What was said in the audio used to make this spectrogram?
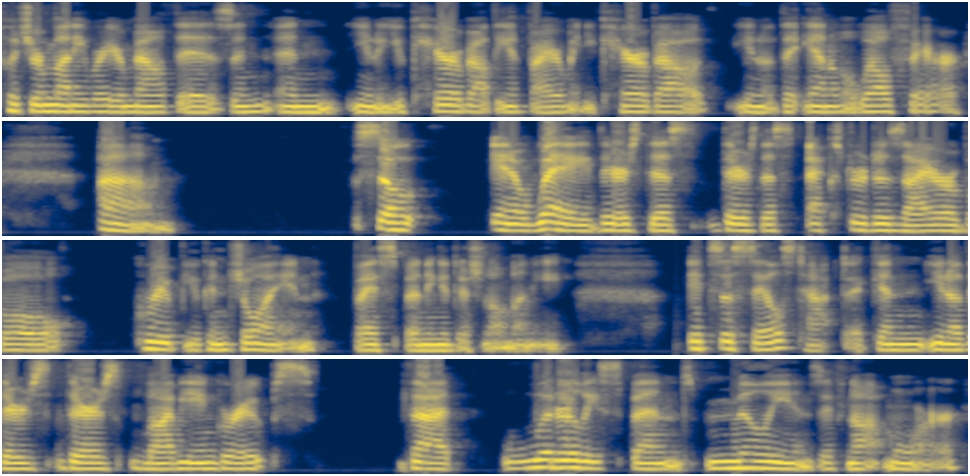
put your money where your mouth is and and you know you care about the environment you care about you know the animal welfare um so in a way, there's this there's this extra desirable group you can join by spending additional money. It's a sales tactic, and you know there's there's lobbying groups that literally spend millions, if not more,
